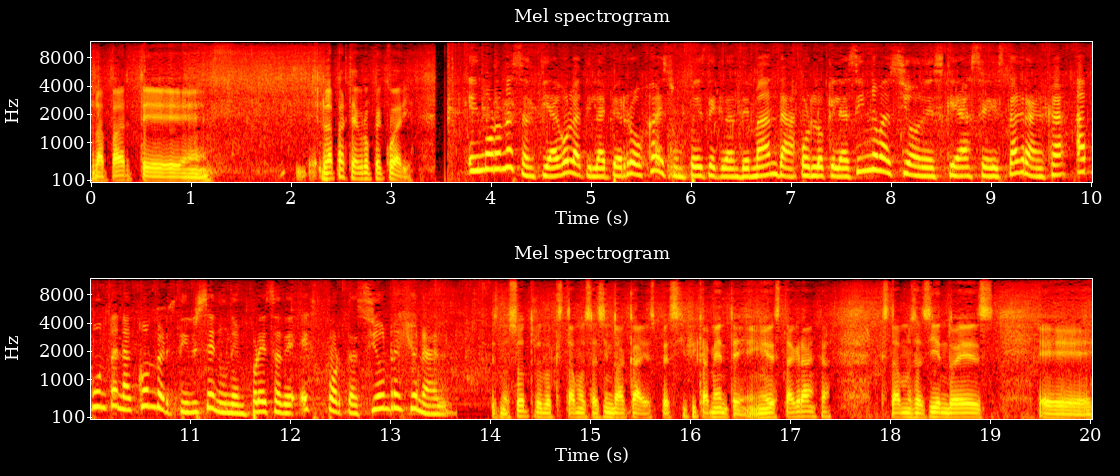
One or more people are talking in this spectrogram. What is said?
la parte, la parte agropecuaria. En Morona, Santiago, la tilapia roja es un pez de gran demanda, por lo que las innovaciones que hace esta granja apuntan a convertirse en una empresa de exportación regional. Pues nosotros lo que estamos haciendo acá específicamente en esta granja, lo que estamos haciendo es eh,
